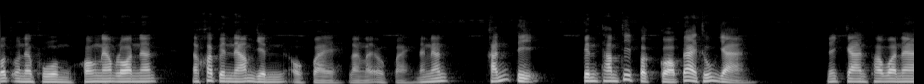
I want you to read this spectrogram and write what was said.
ลดอุณหภูมิของน้ำร้อนนั้น แล้วค่อยเป็นน้ำเย็นออกไปหลั่งไหลออกไป ดังนั้นขันติเป็นธรรมที่ประกอบได้ทุกอย่าง ในการภาวนา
